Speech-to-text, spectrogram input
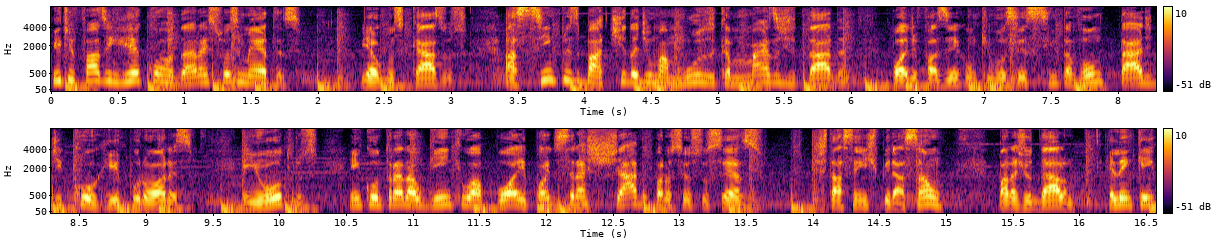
e te fazem recordar as suas metas. Em alguns casos, a simples batida de uma música mais agitada pode fazer com que você sinta vontade de correr por horas. Em outros, encontrar alguém que o apoie pode ser a chave para o seu sucesso. Está sem inspiração? Para ajudá-lo, elenquei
